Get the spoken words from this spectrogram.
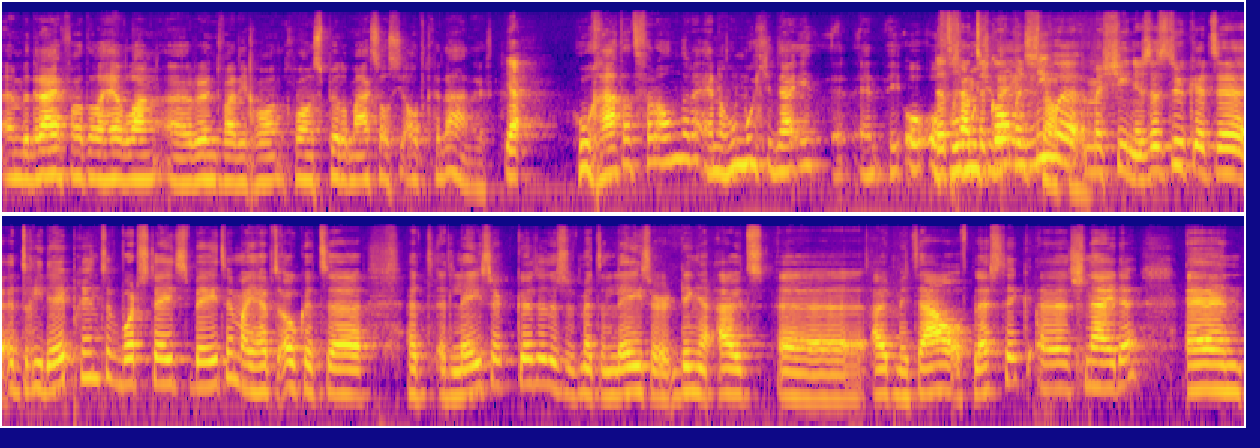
een bedrijf wat al heel lang uh, runt, waar hij gewoon, gewoon spullen maakt zoals hij altijd gedaan heeft. Ja. Hoe gaat dat veranderen en hoe moet je daarin? En, of dat hoe gaat, er komen nieuwe machines. Dat is natuurlijk het, het 3D-printen wordt steeds beter, maar je hebt ook het, het, het laserkutten, dus met een laser dingen uit, uit metaal of plastic snijden. En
